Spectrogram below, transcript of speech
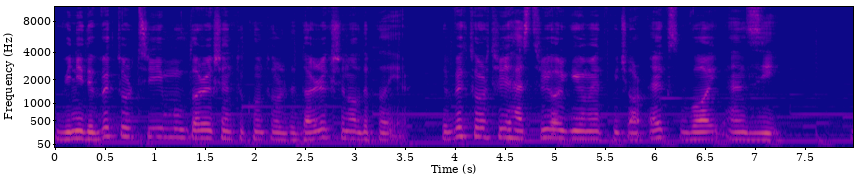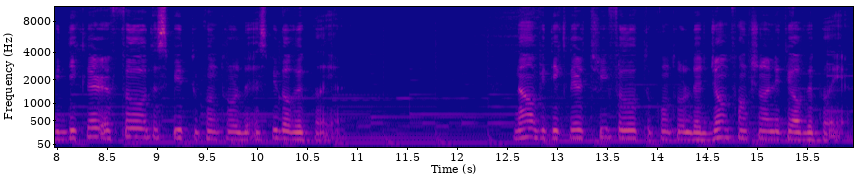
We need a Vector3 move direction to control the direction of the player. The Vector3 has three arguments which are x, y, and z. We declare a float speed to control the speed of the player. Now we declare three floats to control the jump functionality of the player.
